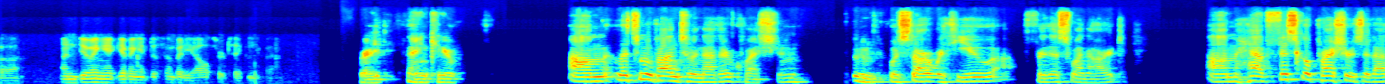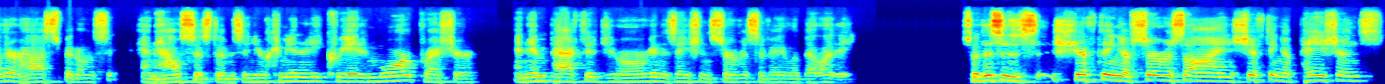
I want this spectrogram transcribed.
uh, undoing it, giving it to somebody else, or taking it back. Great, thank you. Um, let's move on to another question. We'll start with you for this one, Art. Um, have fiscal pressures at other hospitals and health systems in your community created more pressure and impacted your organization's service availability? So this is shifting of service lines, shifting of patients,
